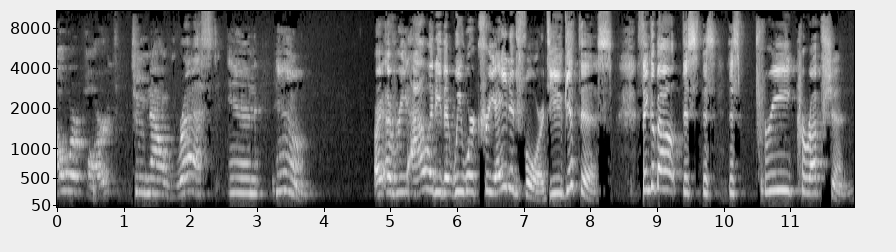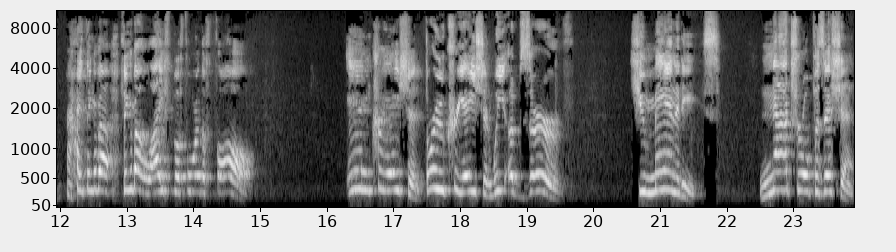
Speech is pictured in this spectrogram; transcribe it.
our part to now rest in Him. Right? A reality that we were created for. Do you get this? Think about this, this, this pre-corruption. Right? Think about, think about life before the fall. In creation, through creation, we observe humanity's natural position.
